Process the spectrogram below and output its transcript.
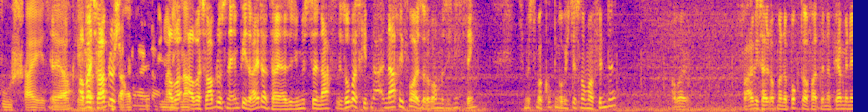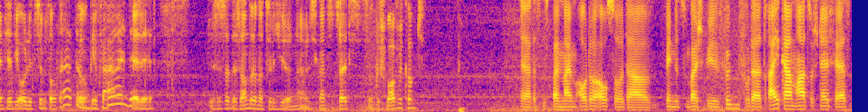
du Scheiße. Ja, ja. okay, aber es war das bloß- aber, aber es war bloß eine MP3-Datei, also die müsste nach. Sowas geht na, nach wie vor, also da braucht man sich nichts denken. Ich müsste mal gucken, ob ich das nochmal finde. Aber die Frage ist halt, ob man da Bock drauf hat, wenn er permanent hier die olle Zimmer sagt, Achtung, Gefahrenstelle. Das ist halt das andere natürlich wieder, ne? wenn die ganze Zeit so ein Geschwafel kommt. Ja, das ist bei meinem Auto auch so. Da, wenn du zum Beispiel 5 oder 3 km/h zu schnell fährst,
